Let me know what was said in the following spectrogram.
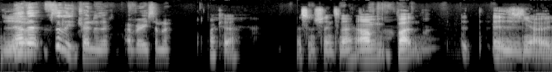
Yeah, Yeah. the facilities and training are, are very similar. Okay, that's interesting to know. Um, but it is you know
